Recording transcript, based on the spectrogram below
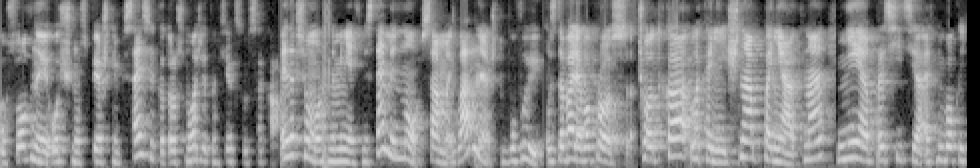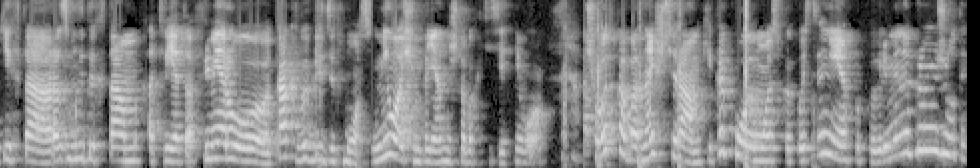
условный, очень успешный писатель, который смотрит на всех свысока. Это все можно менять местами, но самое главное, чтобы вы задавали вопрос четко, лаконично, понятно, не просите от него каких-то размытых там ответов. К примеру, как выглядит мозг. Не очень понятно, что вы хотите от него. Четко обозначьте рамки, какой мозг, в какой стране, в какой временной промежуток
